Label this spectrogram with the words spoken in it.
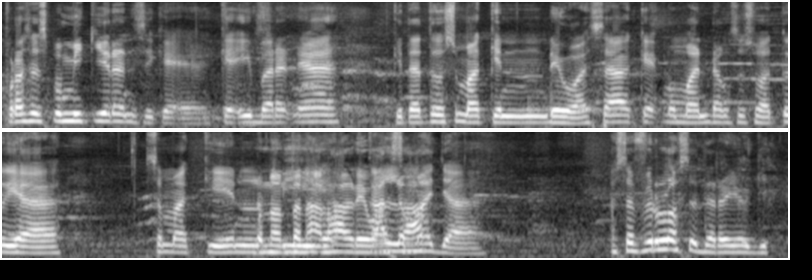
Proses pemikiran sih kayak kayak ibaratnya kita tuh semakin dewasa kayak memandang sesuatu ya semakin Menonton lebih hal-hal dewasa. kalem aja. Astagfirullah saudara Yogi.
